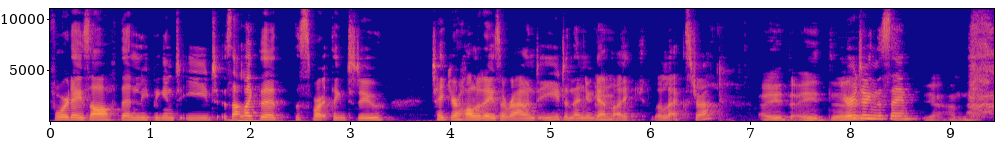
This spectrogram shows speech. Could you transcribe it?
Four days off, then leaping into Eid. Is that like the, the smart thing to do? Take your holidays around Eid, and then you get like a little extra? Eid, Eid. Uh, You're doing the same? Yeah. I'm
